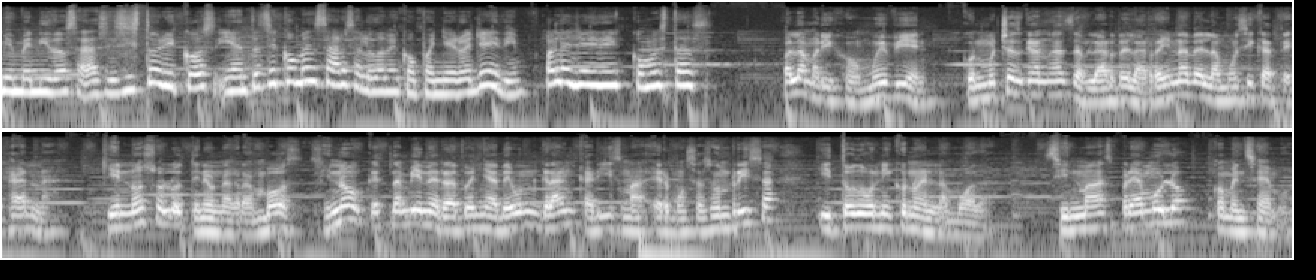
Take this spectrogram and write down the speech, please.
Bienvenidos a Haces Históricos y antes de comenzar saludo a mi compañero JD. Hola JD, ¿cómo estás? Hola Marijo, muy bien, con muchas ganas de hablar de la reina de la música tejana, quien no solo tenía una gran voz, sino que también era dueña de un gran carisma, hermosa sonrisa y todo un ícono en la moda. Sin más preámbulo, comencemos.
